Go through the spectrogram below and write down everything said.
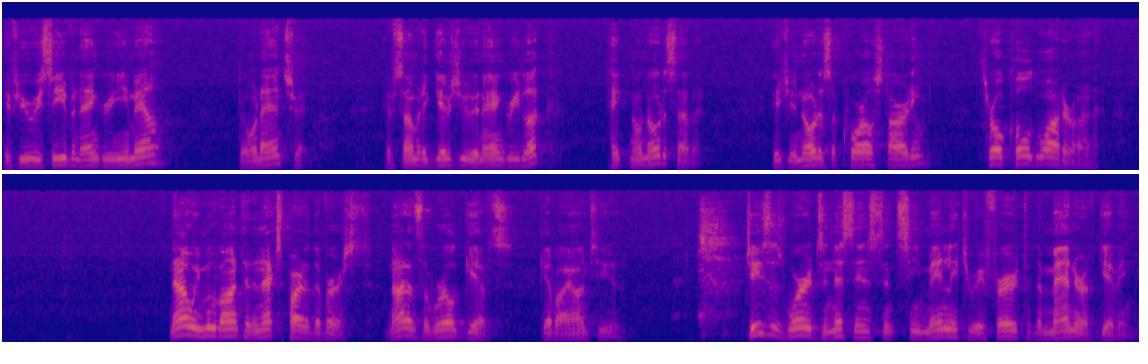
If you receive an angry email, don't answer it. If somebody gives you an angry look, take no notice of it. If you notice a quarrel starting, throw cold water on it. Now we move on to the next part of the verse. Not as the world gives, give I unto you. Jesus' words in this instance seem mainly to refer to the manner of giving.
